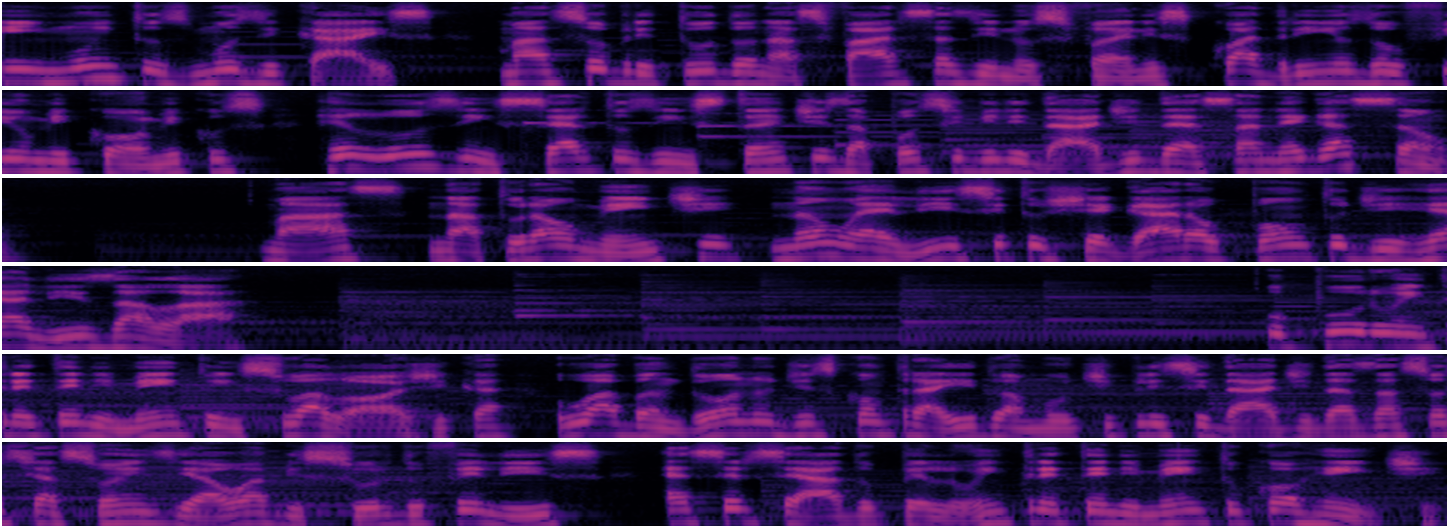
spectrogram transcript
Em muitos musicais, mas sobretudo nas farsas e nos fanes, quadrinhos ou filme cômicos, reluz em certos instantes a possibilidade dessa negação. Mas, naturalmente, não é lícito chegar ao ponto de realizá-la. O puro entretenimento em sua lógica, o abandono descontraído à multiplicidade das associações e ao absurdo feliz, é cerceado pelo entretenimento corrente,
